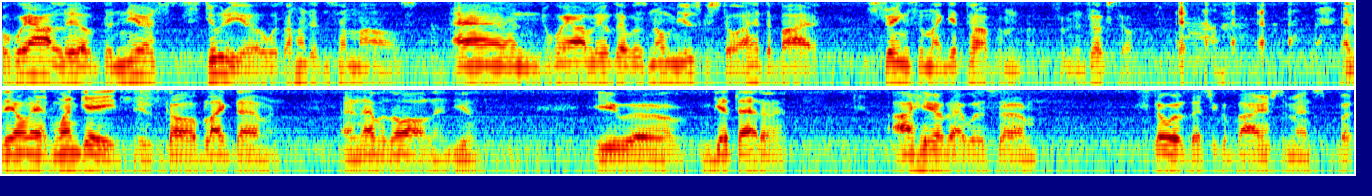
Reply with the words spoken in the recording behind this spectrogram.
Where I lived, the nearest studio was a hundred and some miles. And where I lived, there was no music store. I had to buy strings for my guitar from from the drugstore. and they only had one gauge. It was called Black Diamond, and that was all. And you you uh, get that. Or I hear there was um, stores that you could buy instruments, but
